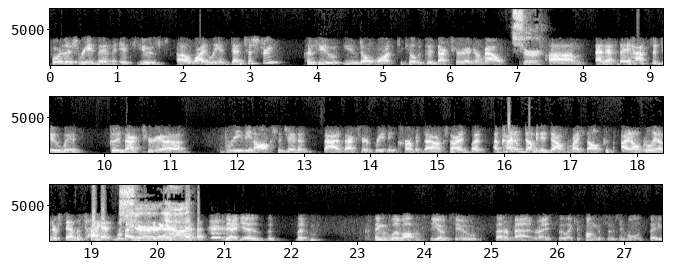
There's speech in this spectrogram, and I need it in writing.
For this reason, it's used uh, widely in dentistry because you, you don't want to kill the good bacteria in your mouth. Sure. Um, and that, that has to do with good bacteria breathing oxygen and bad bacteria breathing carbon dioxide. But I'm kind of dumbing it down for myself because I don't really understand the science behind Sure, it. either. yeah. The idea is that that things live off of CO two that are bad, right? So like your funguses, your molds, they,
